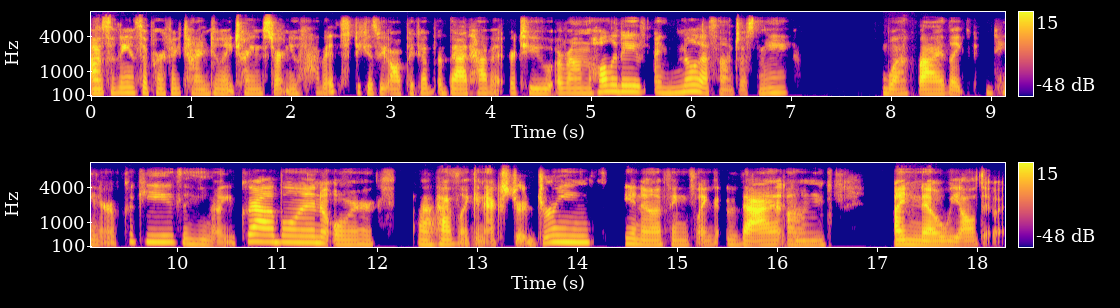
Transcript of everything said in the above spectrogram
I also think it's a perfect time to like try and start new habits because we all pick up a bad habit or two around the holidays. I know that's not just me. Walk by like a container of cookies and you know, you grab one or uh, have like an extra drink, you know, things like that. Um, I know we all do it.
